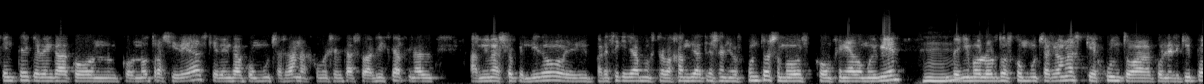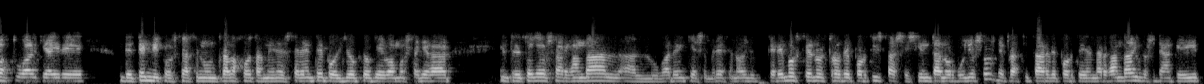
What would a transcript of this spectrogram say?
gente que venga con, con, otras ideas, que venga con muchas ganas, como es el caso de Alicia. Al final, a mí me ha sorprendido. Eh, parece que llevamos trabajando ya tres años juntos, hemos congeniado muy bien. Venimos los dos con muchas ganas, que junto a, con el equipo actual que hay de, de técnicos que hacen un trabajo también excelente, pues yo creo que vamos a llegar entre todos Arganda al, lugar en que se merece. ¿no? Queremos que nuestros deportistas se sientan orgullosos de practicar deporte en Arganda y no se tengan que ir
